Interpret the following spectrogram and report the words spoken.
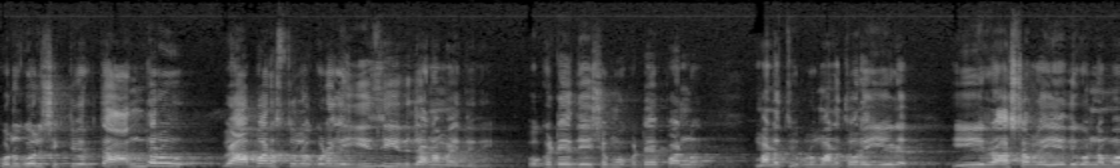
కొనుగోలు శక్తి పెరిగితే అందరూ వ్యాపారస్తులకు కూడా ఈజీ విధానం అయింది ఇది. ఒకటే దేశం ఒకటే పన్ను మనతో ఇప్పుడు మనతో ఈ ఈ రాష్ట్రంలో ఏది కొన్నామో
